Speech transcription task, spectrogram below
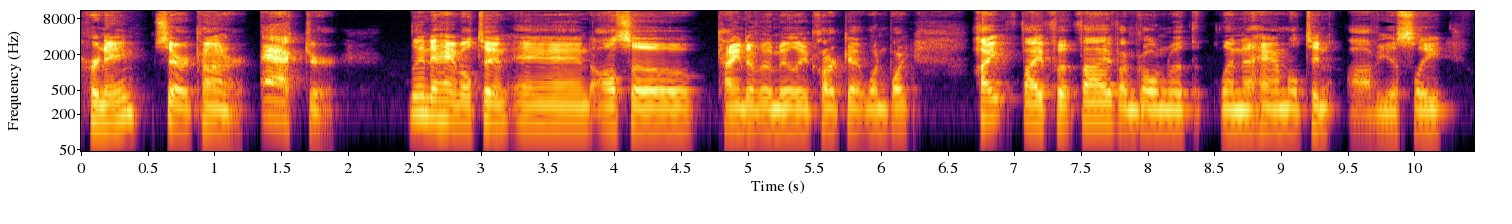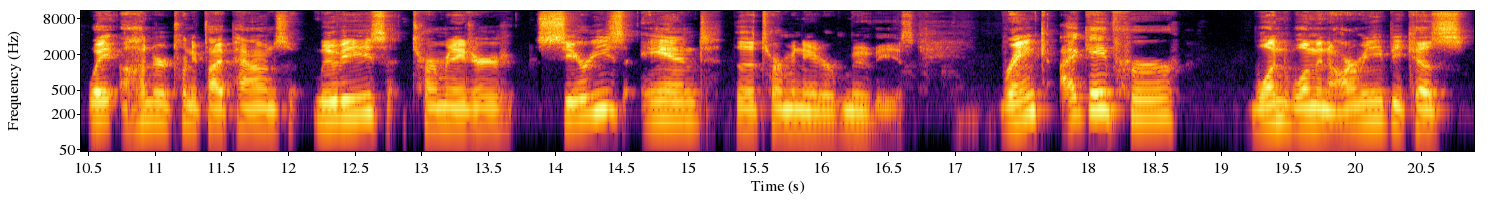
her name, Sarah Connor, actor, Linda Hamilton, and also kind of Emilia Clarke at one point. Height five foot five. I'm going with Linda Hamilton, obviously. Weight 125 pounds. Movies, Terminator series, and the Terminator movies. Rank, I gave her one woman army because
